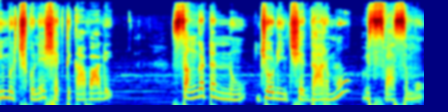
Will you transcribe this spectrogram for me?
ఇముడ్చుకునే శక్తి కావాలి. సంఘటనను జోడించే దారము విశ్వాసము.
